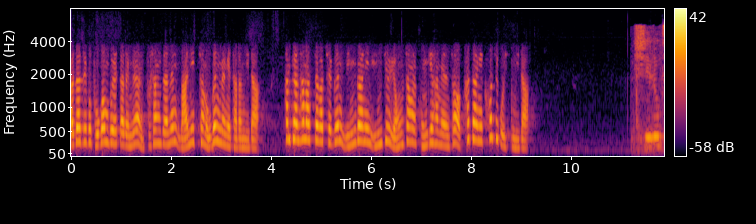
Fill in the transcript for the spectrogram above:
가자지구 보건부에 따르면 부상자는 12,500명에 달합니다. 한편 하마스가 최근 민간인 인질 영상을 공개하면서 파장이 커지고 있습니다. She looks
